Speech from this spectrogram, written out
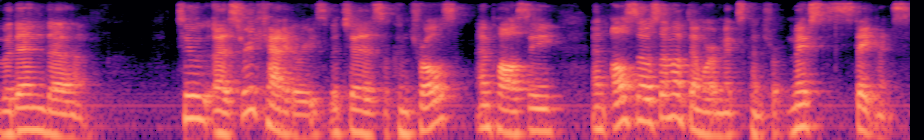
within the two uh, three categories, which is controls and policy, and also some of them were mixed control mixed statements.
